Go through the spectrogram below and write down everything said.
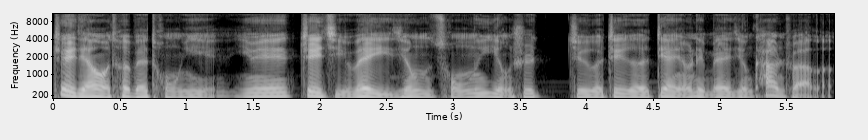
这一点我特别同意，因为这几位已经从影视这个这个电影里面已经看出来了。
